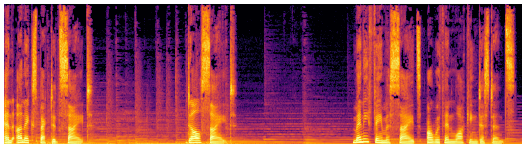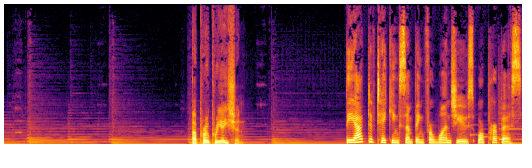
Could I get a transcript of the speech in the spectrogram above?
An unexpected sight. Dull sight. Many famous sites are within walking distance. Appropriation The act of taking something for one's use or purpose,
